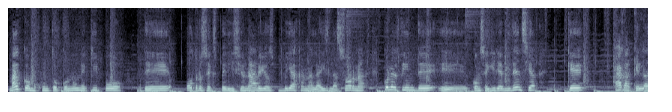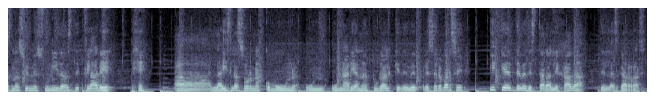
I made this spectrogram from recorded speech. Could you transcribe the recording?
Malcolm junto con un equipo de otros expedicionarios viajan a la isla Sorna con el fin de eh, conseguir evidencia que haga que las Naciones Unidas declare a la isla Sorna como un, área natural que debe preservarse y que debe de estar alejada de las garras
